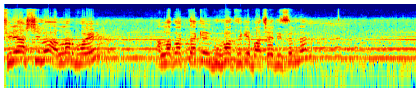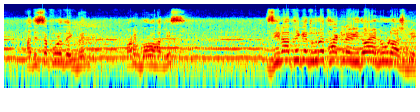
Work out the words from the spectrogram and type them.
ফিরে আসছিল আল্লাহর ভয়ে। আল্লাহ পাক তাকে গুহা থেকে বাঁচায় দিচ্ছেন না? হাদিসটা পড়ে দেখবেন, অনেক বড় হাদিস। জিনা থেকে দূরে থাকলে হৃদয়ে নূর আসবে।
